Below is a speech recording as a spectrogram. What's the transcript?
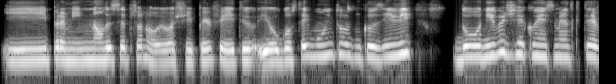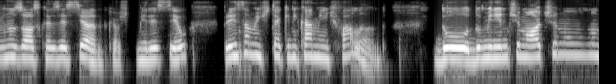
e para mim não decepcionou. Eu achei perfeito e eu, eu, gostei muito, inclusive, do nível de reconhecimento que teve nos Oscars esse ano, porque eu acho que mereceu, principalmente tecnicamente falando. Do, do menino Timóteo, não, não,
